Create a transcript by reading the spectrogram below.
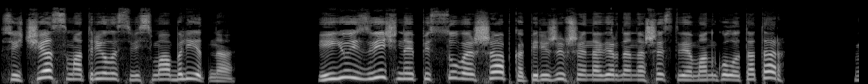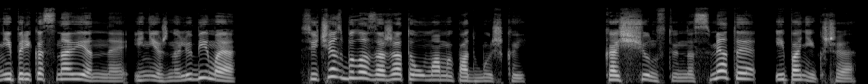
сейчас смотрелась весьма бледно. Ее извечная песцовая шапка, пережившая, наверное, нашествие монголо-татар, неприкосновенная и нежно любимая, сейчас была зажата у мамы под мышкой, кощунственно смятая и поникшая.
